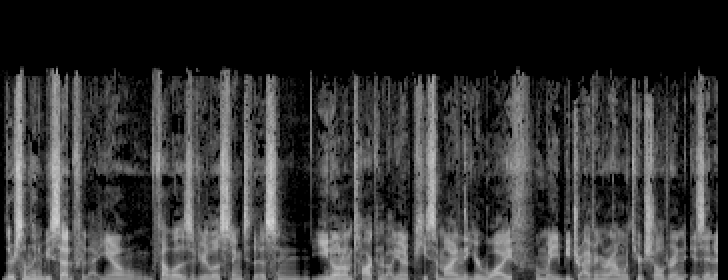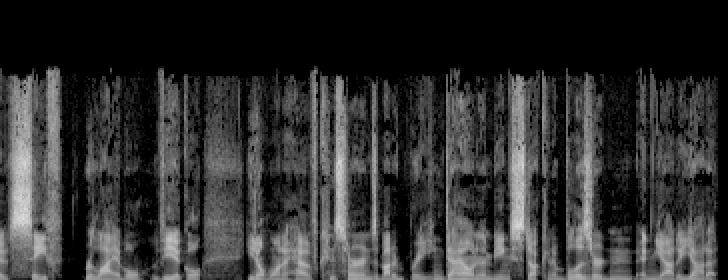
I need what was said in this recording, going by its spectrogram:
There's something to be said for that. You know, fellas, if you're listening to this and you know what I'm talking about, you know, peace of mind that your wife, who may be driving around with your children, is in a safe, reliable vehicle. You don't want to have concerns about it breaking down and then being stuck in a blizzard and, and yada yada.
